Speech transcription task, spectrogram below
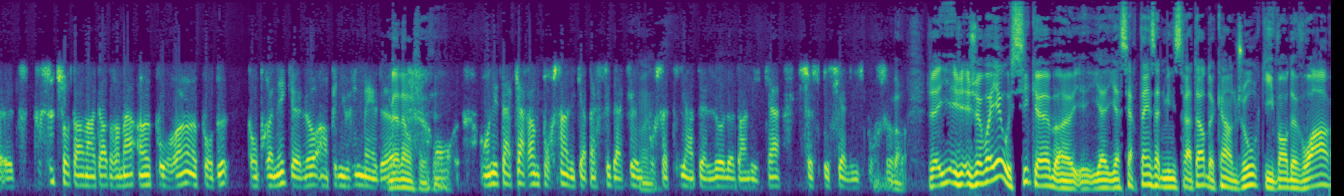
Euh, tous ceux qui sont en encadrement un pour un, un pour deux, comprenez que là, en pénurie de main-d'œuvre, on, est à 40% des capacités d'accueil pour cette clientèle-là dans les camps qui se spécialisent pour ça. Je, voyais aussi que il y, a certains administrateurs de camps de jour qui vont devoir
